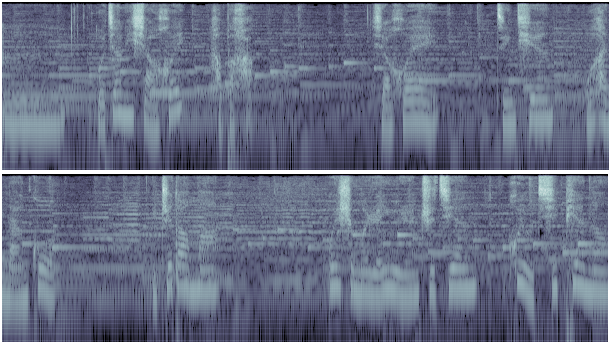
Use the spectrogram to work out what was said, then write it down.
嗯，我叫你小灰，好不好？小灰，今天我很难过，你知道吗？为什么人与人之间会有欺骗呢？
